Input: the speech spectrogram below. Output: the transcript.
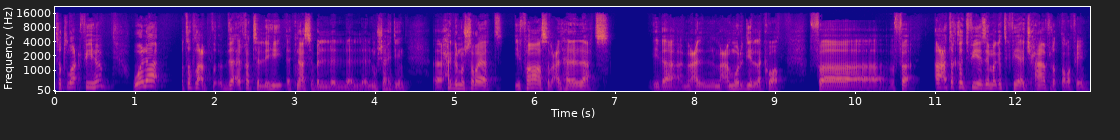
تطلع فيها ولا تطلع بذائقة اللي هي تناسب ال- ال- المشاهدين. آه، حق المشتريات يفاصل على الهلالات إذا مع مع موردين الاكواض ف فأعتقد فيها زي ما قلت لك فيها إجحاف للطرفين.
